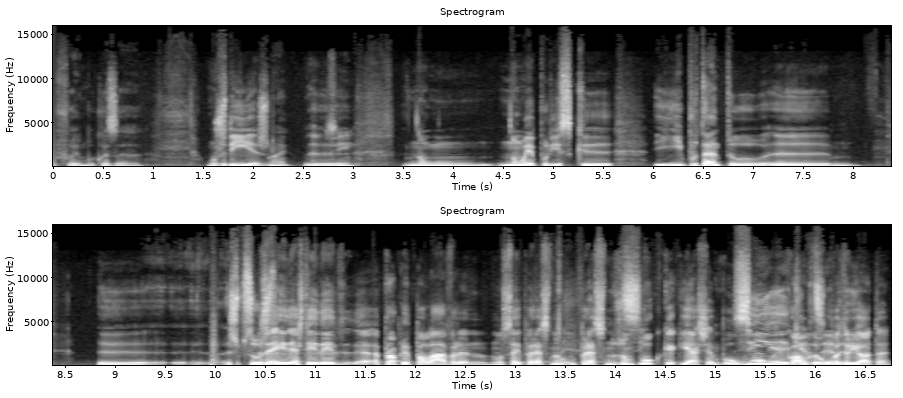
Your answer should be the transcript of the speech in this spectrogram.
foi uma coisa, uns dias, não é? Sim. Uh, não, não é por isso que. E, portanto. Uh, uh, as pessoas. Mas é esta ideia, de, a própria palavra, não sei, parece-nos parece um sim. pouco, o que é que acha? Um, sim, pouco incómodo, o patriota.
